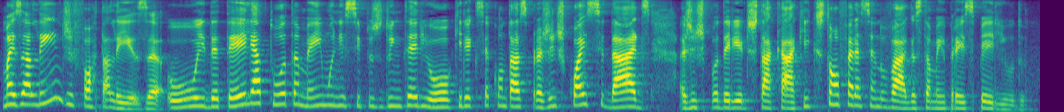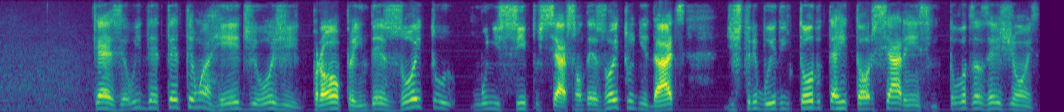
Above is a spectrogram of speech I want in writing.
Mas além de Fortaleza, o IDT ele atua também em municípios do interior. Queria que você contasse para a gente quais cidades a gente poderia destacar aqui que estão oferecendo vagas também para esse período. Kézia, o IDT tem uma rede hoje própria em 18 municípios, são 18 unidades distribuído em todo o território cearense, em todas as regiões,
